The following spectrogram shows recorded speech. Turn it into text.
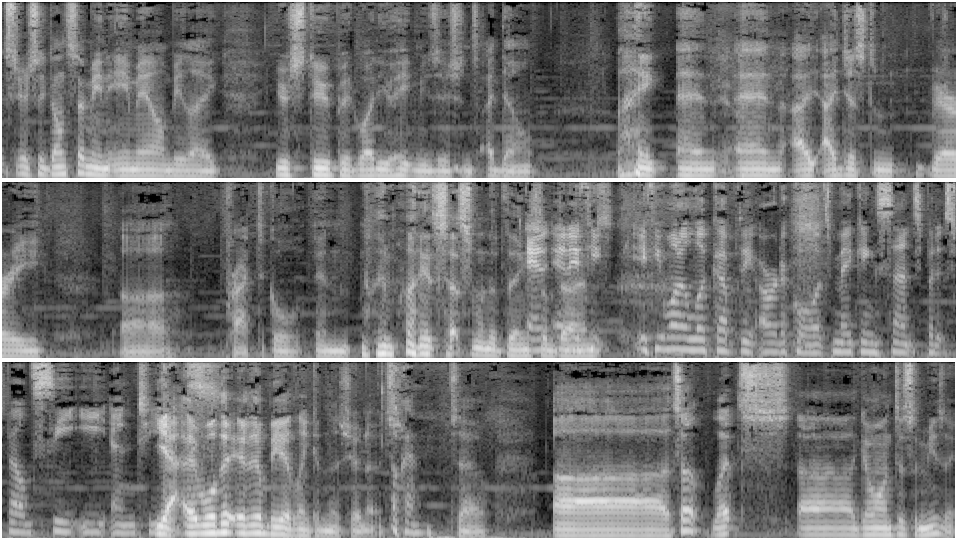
seriously, don't send me an email and be like, "You're stupid. Why do you hate musicians?" I don't. Like, and Yeah. and I, I just am very uh, practical in, in my assessment of things And, and sometimes. if you if you want to look up the article, it's making sense, but it's spelled C E N T. yeah, it, well, there, it'll be a link in the show notes. Okay. So, uh, so let's uh, go on to some music.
